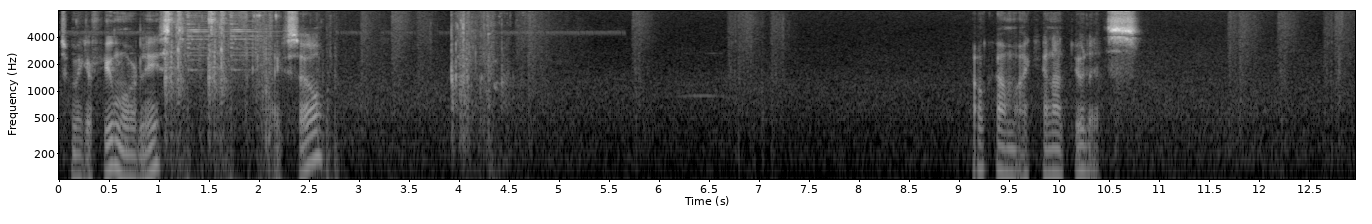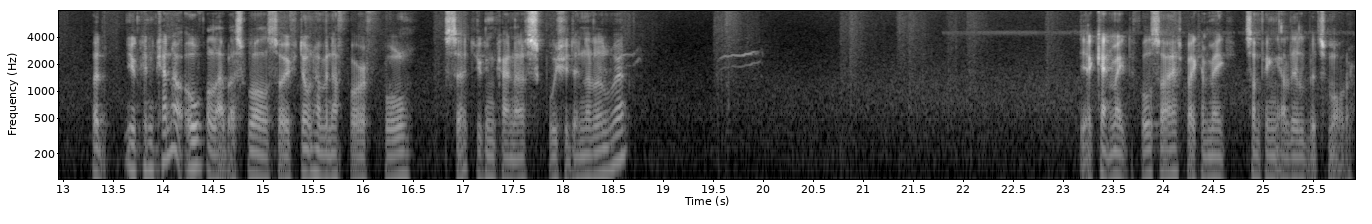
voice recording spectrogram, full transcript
To make a few more at least. Like so. How come I cannot do this? But you can kind of overlap as well, so if you don't have enough for a full set, you can kind of squish it in a little bit. Yeah, I can't make the full size, but I can make something a little bit smaller.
